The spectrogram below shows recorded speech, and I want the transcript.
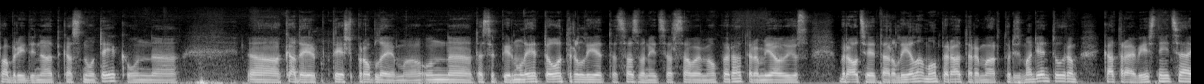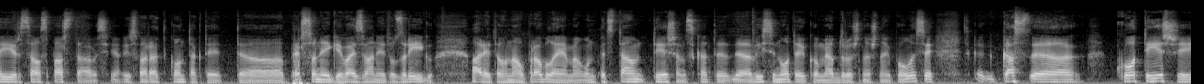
pabrīdināt, kas notiek. Un, uh, kāda ir tieši problēma. Un, tas ir pirmā lieta. Otra lieta - sazvanīt ar saviem operatoriem. Ja jūs brauciet ar lielām operatoriem, ar turisma aģentūram, katrai viesnīcā ir savs pārstāvis. Ja, jūs varat kontaktēt personīgi vai zvanīt uz Rīgu. Arī tā nav problēma. Un pēc tam tiešām skata visi noteikumi apdrošināšanai polisi, kas, ko tieši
